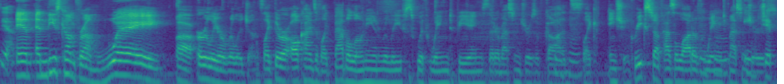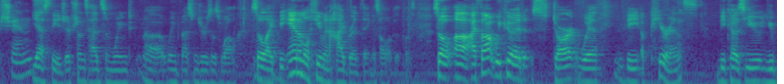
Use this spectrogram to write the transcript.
Yeah. and and these come from way uh, earlier religions. Like there are all kinds of like babylonian reliefs with winged beings that are messengers of gods. Like ancient greek stuff has a lot of winged messengers. Egyptians. yes the egyptians had some winged uh, winged messengers as well. So like the animal human hybrid thing is all over the place. So uh, i thought we could start with the appearance because you you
